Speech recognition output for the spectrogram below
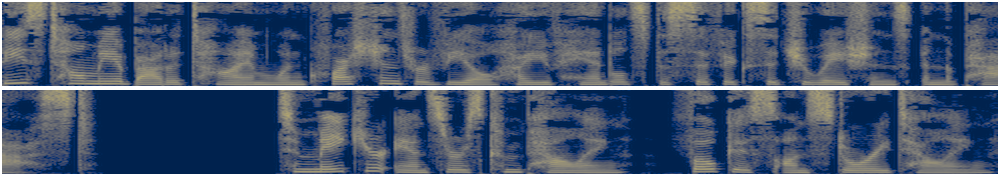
These tell me about a time when questions reveal how you've handled specific situations in the past. To make your answers compelling, focus on storytelling.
